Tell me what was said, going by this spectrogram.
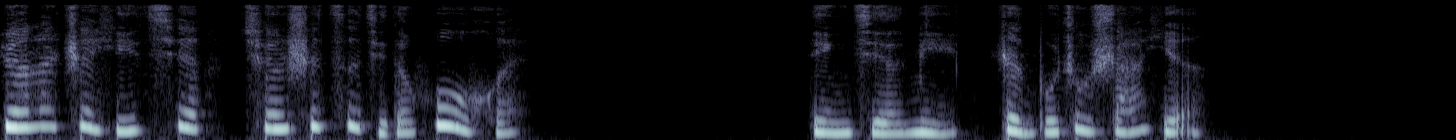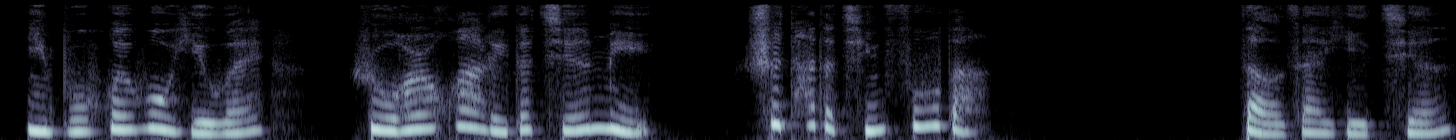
原来这一切全是自己的误会。丁杰米忍不住傻眼。你不会误以为汝儿画里的杰米是他的情夫吧？早在以前，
